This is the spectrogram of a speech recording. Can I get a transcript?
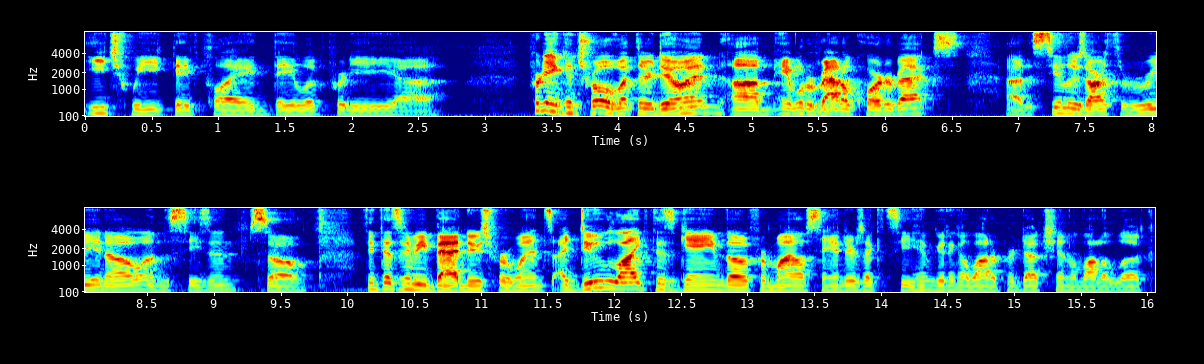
each week they've played. They look pretty uh, pretty in control of what they're doing. Um, able to rattle quarterbacks. Uh, the Steelers are three and zero oh on the season, so think that's going to be bad news for Wentz. I do like this game, though, for Miles Sanders. I could see him getting a lot of production, a lot of look.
